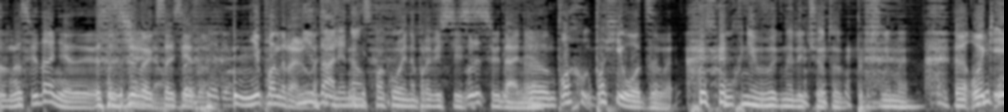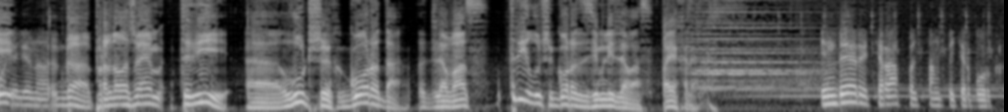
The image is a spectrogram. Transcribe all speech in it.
на свидание с женой к соседу. Не понравилось. Не дали нам спокойно провести свидание. э, Плохие отзывы. С кухни выгнали что-то, пришли мы. Э, Окей, да, продолжаем. Три лучших города для вас. Три лучших города Земли для вас. Поехали. Индеры, Тирасполь, Санкт-Петербург.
